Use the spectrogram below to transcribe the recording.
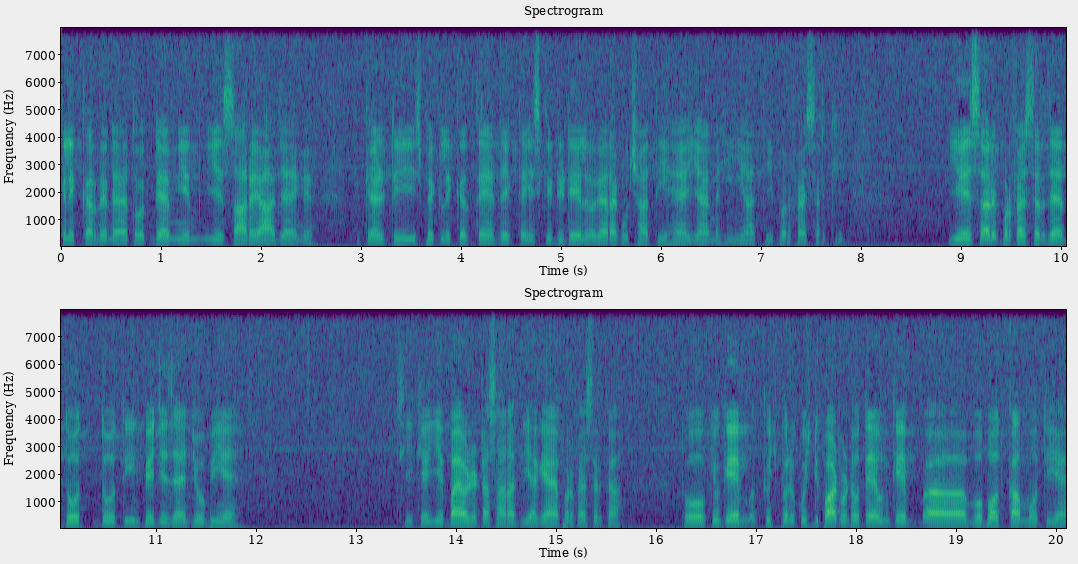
کلک کر دینا ہے۔ تو ڈیمین یہ سارے آ جائیں گے۔ فیکلٹی اس پہ کلک کرتے ہیں، دیکھتے ہیں اس کی ڈیٹیل وغیرہ کچھ آتی ہے یا نہیں آتی پروفیسر کی۔ یہ سارے پروفیسرز ہیں، دو دو، تین پیجز ہیں، جو بھی ہیں۔ ٹھیک ہے، یہ بایو ڈیٹا سارا دیا گیا ہے پروفیسر کا۔ تو کیونکہ کچھ کچھ ڈپارٹمنٹ ہوتے ہیں، ان کے وہ بہت کم ہوتی ہے۔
